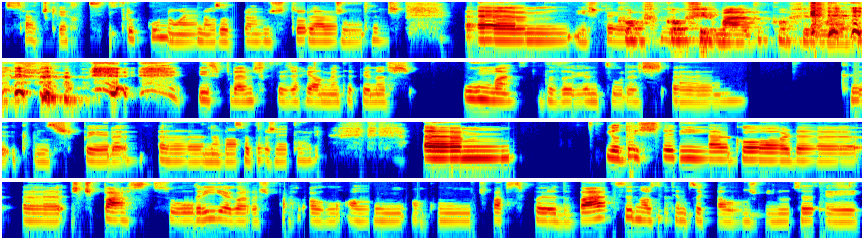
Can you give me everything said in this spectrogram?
sabes que é recíproco, não é? Nós adoramos trabalhar juntas. Um, espero... Confirmado, confirmado. e esperamos que seja realmente apenas uma das aventuras uh, que, que, nos espera uh, na nossa trajetória. Um, eu deixaria agora uh, espaço, daria agora espaço, algum, algum, algum, espaço para debate. Nós temos aqui alguns minutos até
